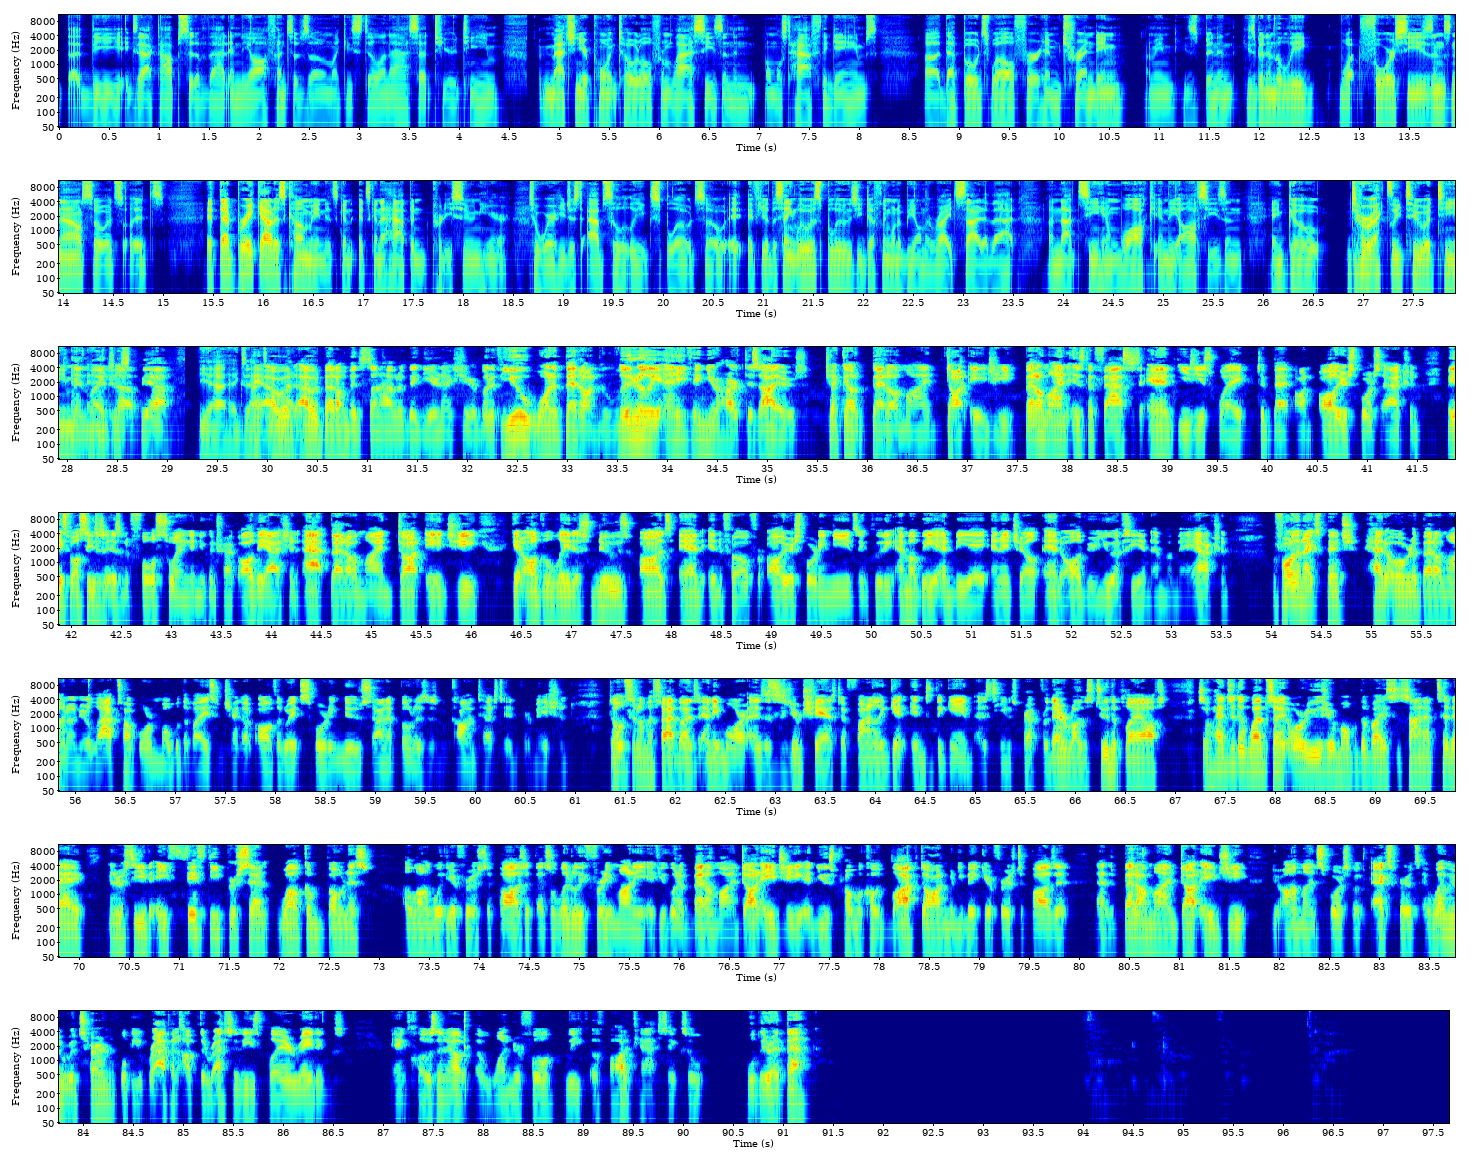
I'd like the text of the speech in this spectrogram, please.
that the exact opposite of that in the offensive zone, like he's still an asset to your team, matching your point total from last season in almost half the games. Uh, that bodes well for him trending. I mean, he's been in he's been in the league what four seasons now, so it's it's if that breakout is coming, it's gonna it's gonna happen pretty soon here to where he just absolutely explodes. So if you're the St. Louis Blues, you definitely want to be on the right side of that and not see him walk in the offseason and go directly to a team and, and light just, it up. Yeah, yeah, exactly. Hey, I would I would bet on Vince Dunn having a big year next year. But if you want to bet on literally anything your heart desires, check out betonline.ag. BetOnline is the fastest and easiest way to bet on all your sports action. Baseball season is in full swing, and you can track all the action at betonline.ag. Get all the latest news, odds, and info for all your sporting needs, including MLB, NBA, NHL, and all of your UFC and MMA action. Before the next pitch, head over to BetOnline on your laptop or mobile device and check out all the great sporting news, sign up bonuses, and contest information. Don't sit on the sidelines anymore, as this is your chance to finally get into the game as teams prep for their runs to the playoffs. So head to the website or use your mobile device to sign up today and receive a 50% welcome bonus along with your first deposit. That's literally free money if you go to betonline.ag and use promo code locked on when you make your first deposit. That's betonline.ag your online sportsbook experts. And when we return, we'll be wrapping up the rest of these player ratings and closing out a wonderful week of podcasting. So we'll be right back.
